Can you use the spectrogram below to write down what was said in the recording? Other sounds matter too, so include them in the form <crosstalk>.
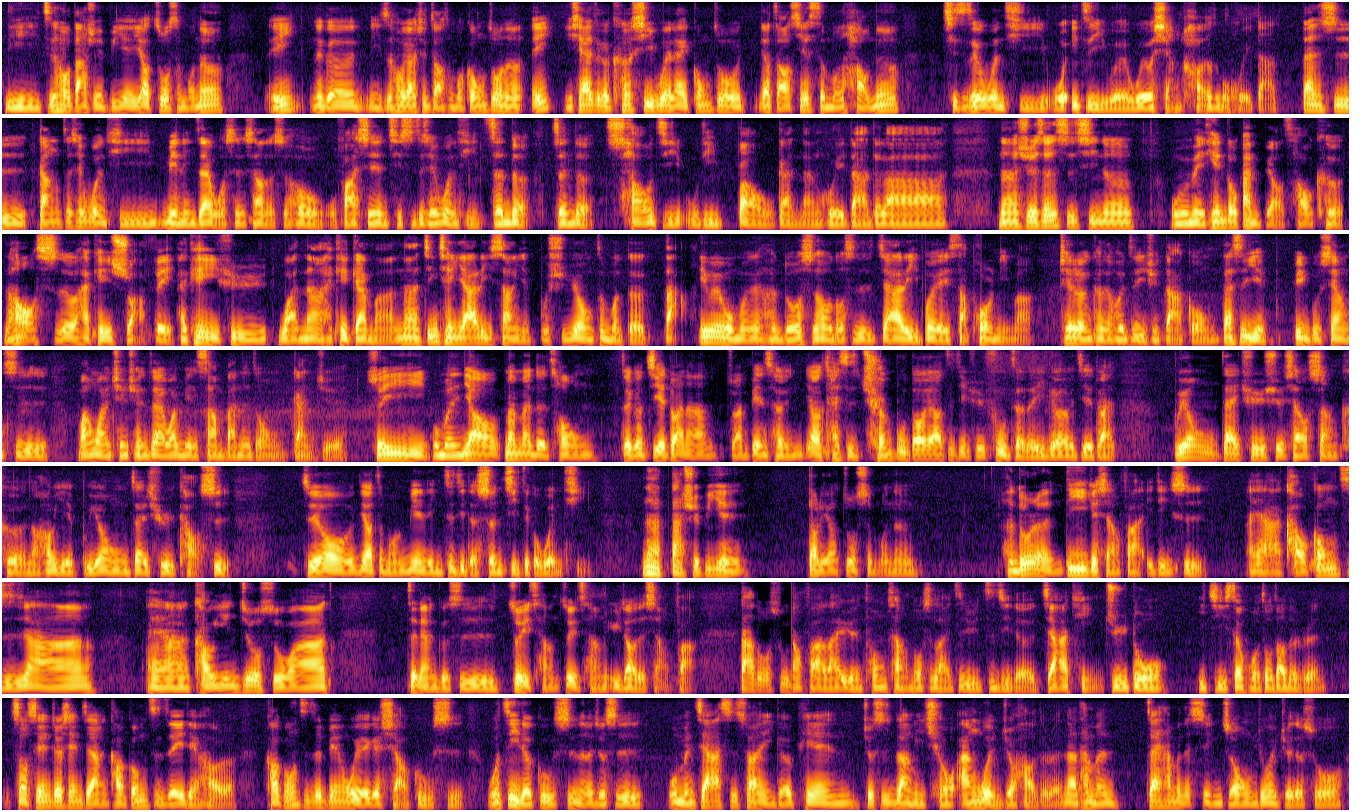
你之后大学毕业要做什么呢？哎，那个你之后要去找什么工作呢？哎，你现在这个科系未来工作要找些什么好呢？”其实这个问题，我一直以为我有想好要怎么回答。但是当这些问题面临在我身上的时候，我发现其实这些问题真的真的超级无敌爆感难回答的啦。那学生时期呢，我们每天都按表操课，然后时而还可以耍废，还可以去玩呐，还可以干嘛？那金钱压力上也不需要这么的大，因为我们很多时候都是家里会 support 你嘛。有些人可能会自己去打工，但是也并不像是。完完全全在外面上班那种感觉，所以我们要慢慢的从这个阶段啊，转变成要开始全部都要自己去负责的一个阶段，不用再去学校上课，然后也不用再去考试，只有要怎么面临自己的生计这个问题。那大学毕业到底要做什么呢？很多人第一个想法一定是，哎呀，考公职啊，哎呀，考研究所啊。这两个是最常、最常遇到的想法。大多数想法来源通常都是来自于自己的家庭居多，以及生活周遭的人。首先就先讲考公职这一点好了。考公职这边我有一个小故事。我自己的故事呢，就是我们家是算一个偏就是让你求安稳就好的人。那他们在他们的心中就会觉得说，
